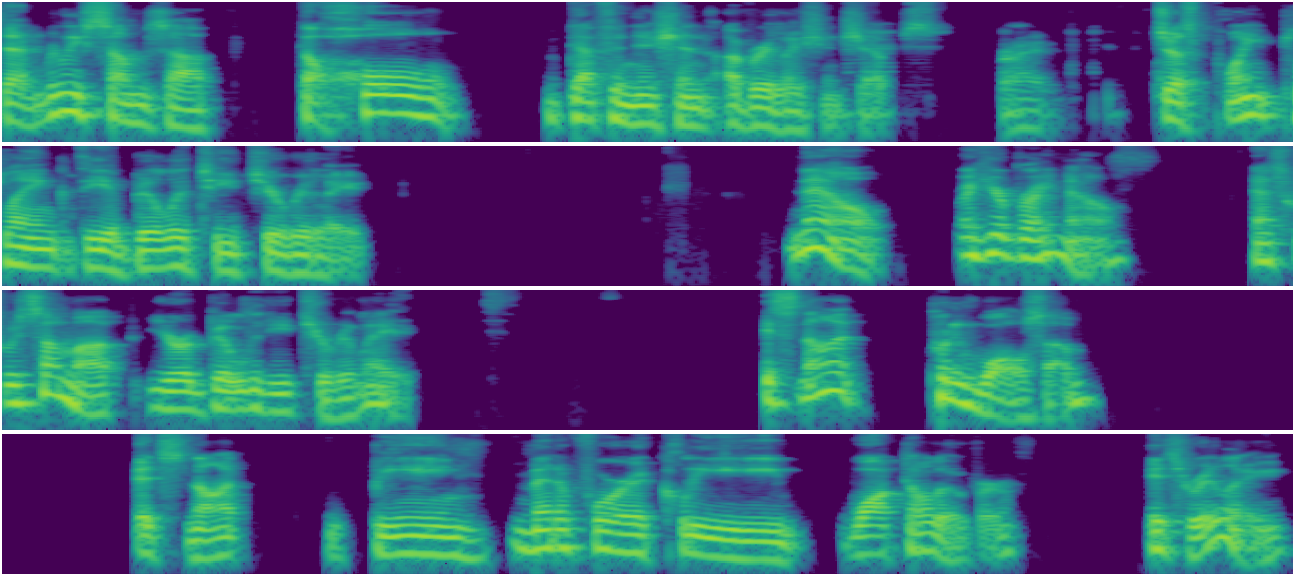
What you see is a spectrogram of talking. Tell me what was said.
That really sums up the whole definition of relationships. Right. Just point blank, the ability to relate. Now, right here, right now, as we sum up your ability to relate, it's not putting walls up. It's not being metaphorically walked all over. It's really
